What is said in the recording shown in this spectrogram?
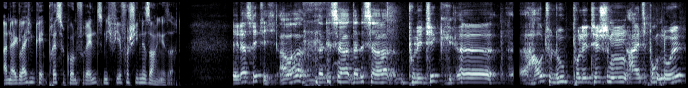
an der gleichen Pressekonferenz nicht vier verschiedene Sachen gesagt. Nee, das ist richtig. Aber das ist ja, das ist ja Politik, äh, How to do Politician 1.0.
